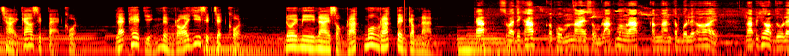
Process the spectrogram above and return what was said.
ศชาย 98 คน และเพศหญิง 127 คน โดยมีนายสมรักม่วงรักเป็นกำนัน ครับ สวัสดีครับ กับผมนายสมรักม่วงรัก กำนันตำบลเลยอ้อย รับผิดชอบดูแล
